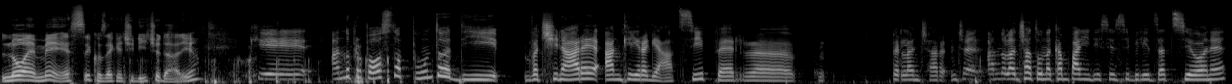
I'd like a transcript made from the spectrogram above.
l'OMS, cos'è che ci dice, Daria? che hanno proposto appunto di vaccinare anche i ragazzi per, eh, per lanciare, cioè hanno lanciato una campagna di sensibilizzazione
